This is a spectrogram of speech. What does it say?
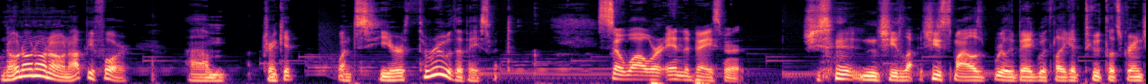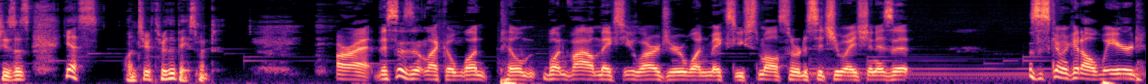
no, no, no, no, not before. Um, drink it once you're through the basement. So while we're in the basement. She and she she smiles really big with like a toothless grin. She says, "Yes, once you're through the basement." All right, this isn't like a one pill, one vial makes you larger, one makes you small sort of situation, is it? Is this gonna get all weird?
